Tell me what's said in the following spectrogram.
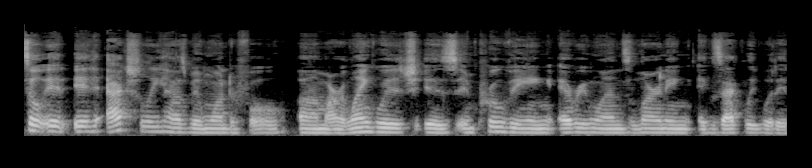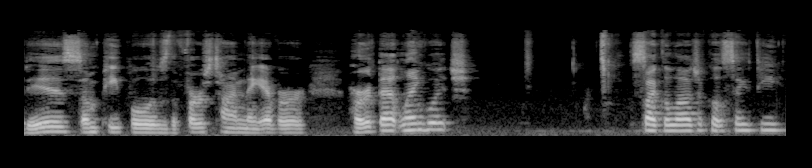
so it, it actually has been wonderful. Um, our language is improving. Everyone's learning exactly what it is. Some people it was the first time they ever heard that language psychological safety.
